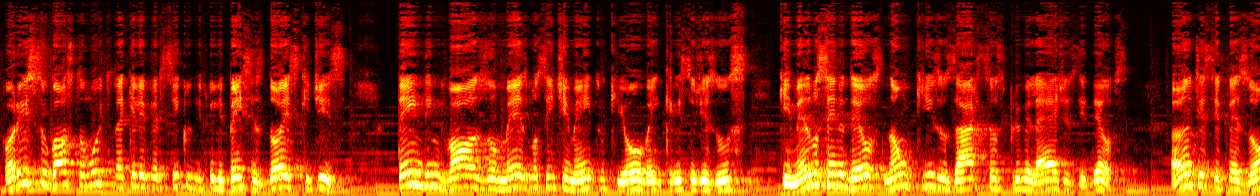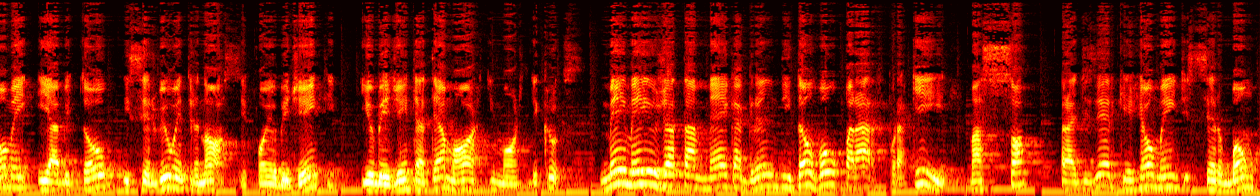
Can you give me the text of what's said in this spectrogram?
Por isso gosto muito daquele versículo de Filipenses 2 que diz: Tende em vós o mesmo sentimento que houve em Cristo Jesus, que mesmo sendo Deus, não quis usar seus privilégios de Deus. Antes se fez homem e habitou e serviu entre nós, e foi obediente, e obediente até a morte morte de cruz. Meio meio já tá mega grande, então vou parar por aqui, mas só para dizer que realmente ser bom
